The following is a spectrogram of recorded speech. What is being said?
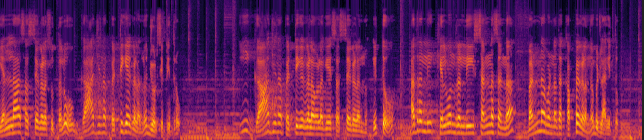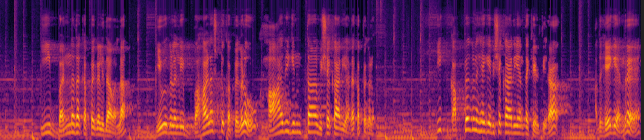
ಎಲ್ಲ ಸಸ್ಯಗಳ ಸುತ್ತಲೂ ಗಾಜಿನ ಪೆಟ್ಟಿಗೆಗಳನ್ನು ಜೋಡಿಸಿಟ್ಟಿದ್ರು. ಈ ಗಾಜಿನ ಪೆಟ್ಟಿಗೆಗಳ ಒಳಗೆ ಸಸ್ಯಗಳನ್ನು ಇಟ್ಟು, ಅದರಲ್ಲಿ ಕೆಲವೊಂದರಲ್ಲಿ ಸಣ್ಣ ಸಣ್ಣ ಬಣ್ಣ ಬಣ್ಣದ ಕಪ್ಪೆಗಳನ್ನು ಬಿಡಲಾಗಿತ್ತು. ಈ ಬಣ್ಣದ ಕಪ್ಪೆಗಳಿದಾವಲ್ಲ, ಇವುಗಳಲ್ಲಿ ಬಹಳಷ್ಟು ಕಪ್ಪೆಗಳು ಹಾವಿಗಿಂತ ವಿಷಕಾರಿಯಾದ ಕಪ್ಪೆಗಳು. ಈ ಕಪ್ಪೆಗಳು ಹೇಗೆ ವಿಷಕಾರಿ ಅಂತ ಕೇಳ್ತೀರಾ? ಅದು ಹೇಗೆ ಅಂದ್ರೆ,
